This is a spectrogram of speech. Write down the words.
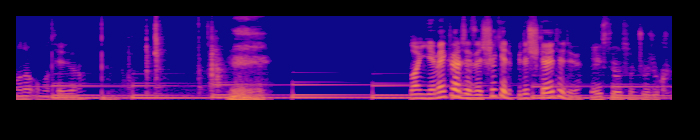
Onu umut ediyorum. Lan yemek vereceğiz eşek herif bir de şikayet ediyor. Ne istiyorsun çocuk?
